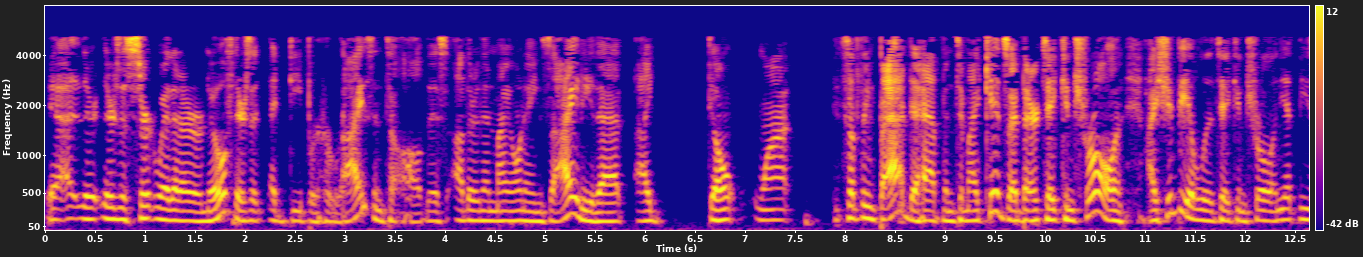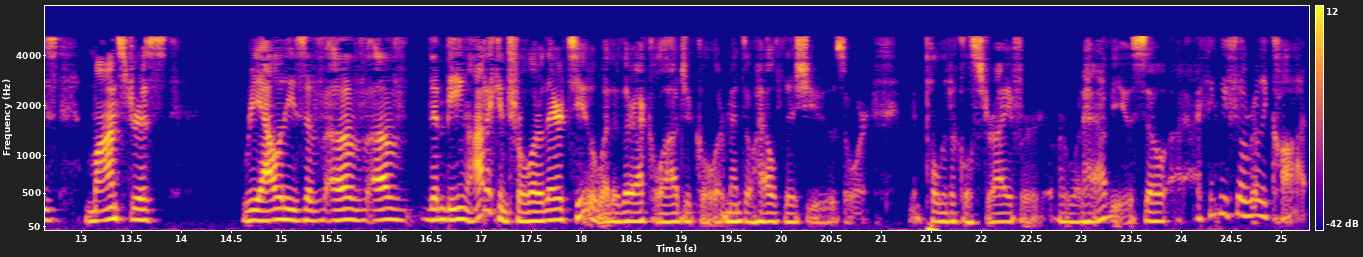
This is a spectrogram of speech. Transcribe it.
yeah, there, there's a certain way that I don't know if there's a, a deeper horizon to all this other than my own anxiety that I don't want something bad to happen to my kids. So I better take control, and I should be able to take control. And yet these monstrous realities of of of them being out of control are there too, whether they're ecological or mental health issues or political strife or or what have you. So I think we feel really caught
